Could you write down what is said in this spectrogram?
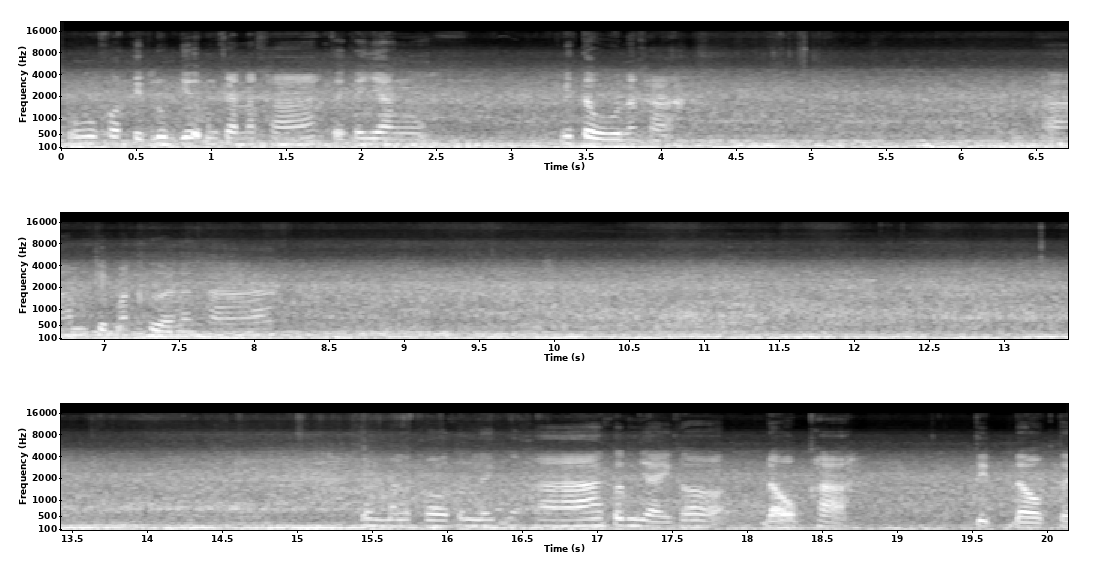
โอ้ก็ติดลูกเยอะเหมือนกันนะคะ แต่ก็ยังไม่โตนะคะอ่ามเก็บมะเขือนะคะต้นมะละกอต้นเล็กนะคะ ต้นใหญ่ก็ดอกค่ะ ติดดอกแต่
